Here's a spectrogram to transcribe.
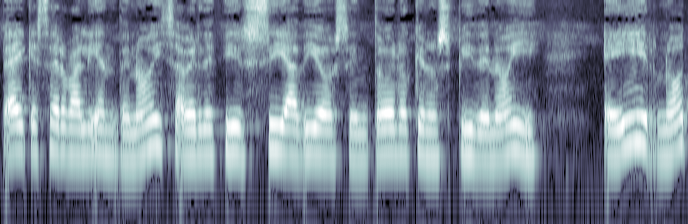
pero hay que ser valiente no y saber decir sí a Dios en todo lo que nos pide no y e ir, ¿no?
